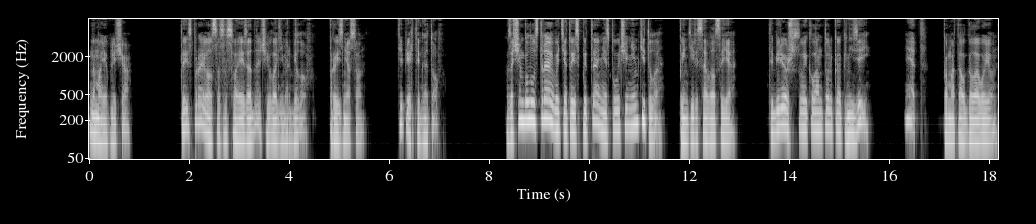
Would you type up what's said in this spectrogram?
на мое плечо. «Ты справился со своей задачей, Владимир Белов», — произнес он. Теперь ты готов. Зачем было устраивать это испытание с получением титула? Поинтересовался я. Ты берешь в свой клан только князей? Нет, помотал головой он.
